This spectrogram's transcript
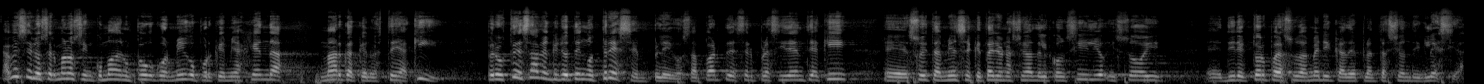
A veces los hermanos se incomodan un poco conmigo porque mi agenda marca que no esté aquí. Pero ustedes saben que yo tengo tres empleos. Aparte de ser presidente aquí, eh, soy también secretario nacional del concilio y soy eh, director para Sudamérica de plantación de iglesia.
